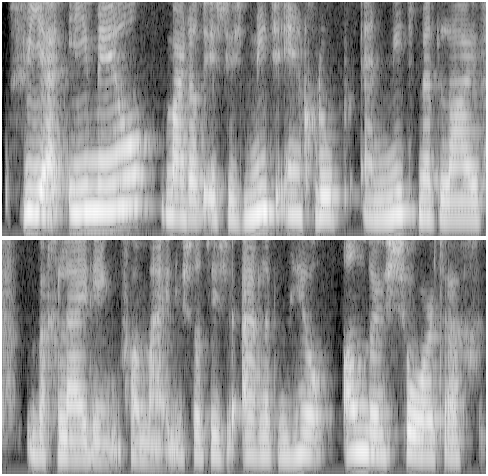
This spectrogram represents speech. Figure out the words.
via e-mail, maar dat is dus niet in groep en niet met live begeleiding van mij. Dus dat is eigenlijk een heel ander soortig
